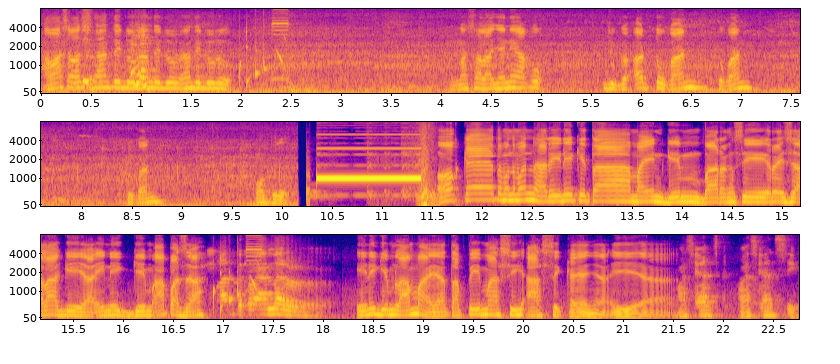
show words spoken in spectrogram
Awas awas nanti dulu nanti dulu nanti dulu. Masalahnya nih aku juga ah, tuh kan, tuh kan. Tuh kan. Mobil. Oke, teman-teman, hari ini kita main game bareng si Reza lagi ya. Ini game apa, Zah? Mad Runner. Ini game lama ya, tapi masih asik kayaknya. Iya. Masih asik, masih asik.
